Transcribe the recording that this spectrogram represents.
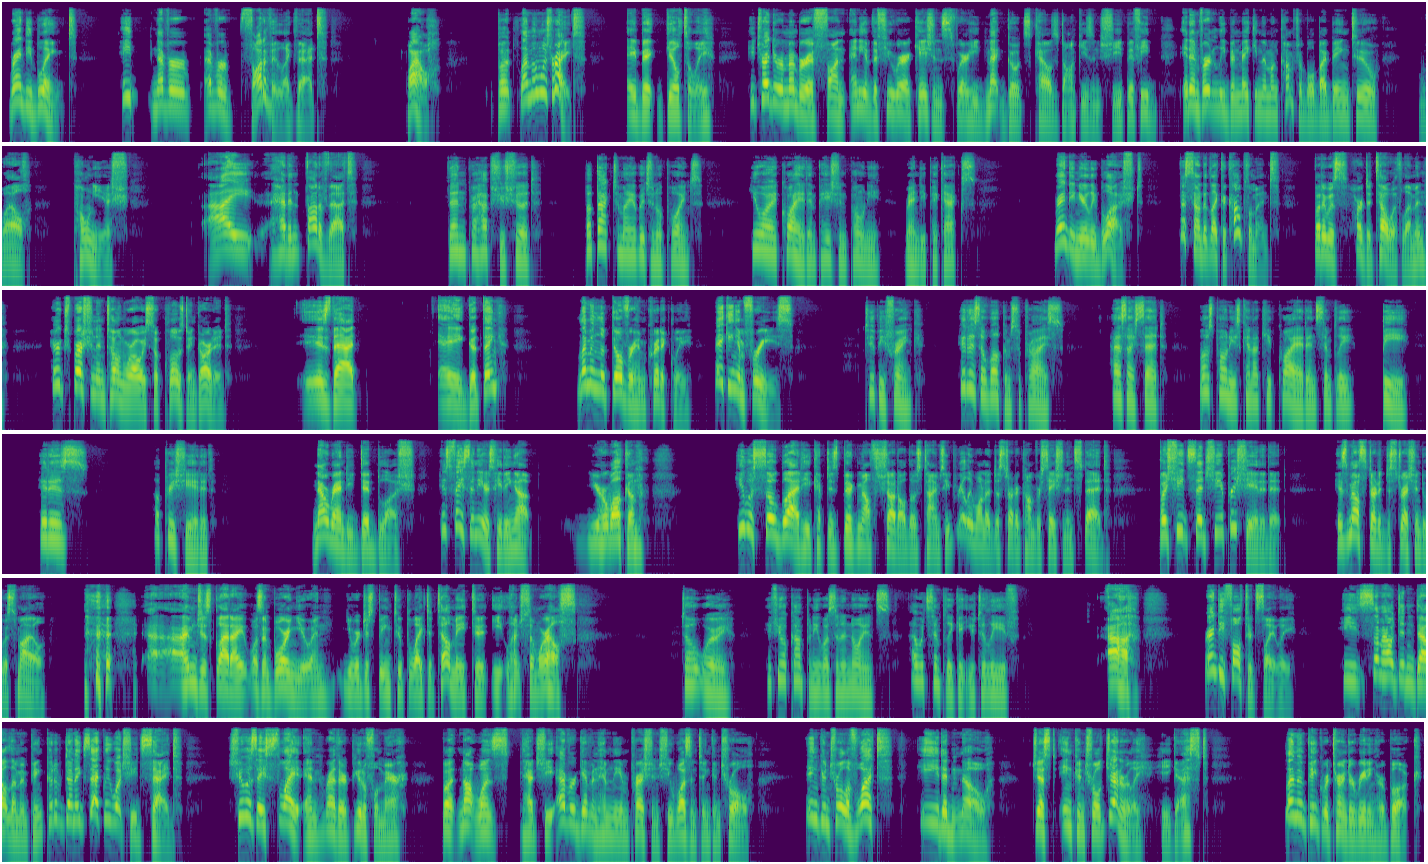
Randy blinked. He'd never, ever thought of it like that. Wow. But Lemon was right. A bit guiltily. He tried to remember if, on any of the few rare occasions where he'd met goats, cows, donkeys, and sheep, if he'd inadvertently been making them uncomfortable by being too, well, ponyish. I hadn't thought of that. Then perhaps you should. But back to my original point. You are a quiet and patient pony, Randy Pickaxe. Randy nearly blushed. That sounded like a compliment, but it was hard to tell with Lemon. Her expression and tone were always so closed and guarded. Is that a good thing? Lemon looked over him critically, making him freeze. To be frank, it is a welcome surprise. As I said, most ponies cannot keep quiet and simply be. It is appreciated. Now Randy did blush, his face and ears heating up. You're welcome. He was so glad he kept his big mouth shut all those times he'd really wanted to start a conversation instead but she'd said she appreciated it. His mouth started to stretch into a smile. I'm just glad I wasn't boring you and you were just being too polite to tell me to eat lunch somewhere else. Don't worry. If your company was an annoyance, I would simply get you to leave. Ah. Randy faltered slightly. He somehow didn't doubt Lemon Pink could have done exactly what she'd said. She was a slight and rather beautiful mare, but not once had she ever given him the impression she wasn't in control. In control of what? He didn't know. Just in control generally, he guessed. Lemon Pink returned to reading her book.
